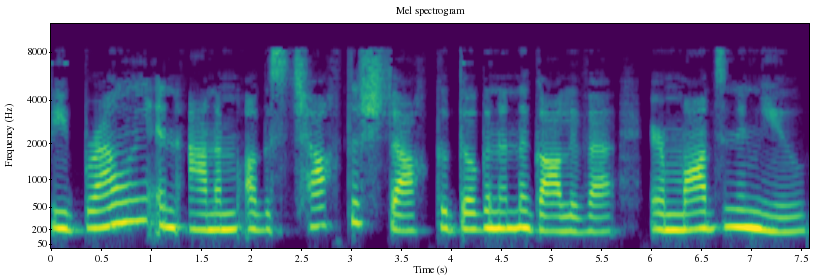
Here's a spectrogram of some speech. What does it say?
Bhí Brown in ainm agus teacht isteach go dtuganna na Gaillimhe ar maidin inniu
